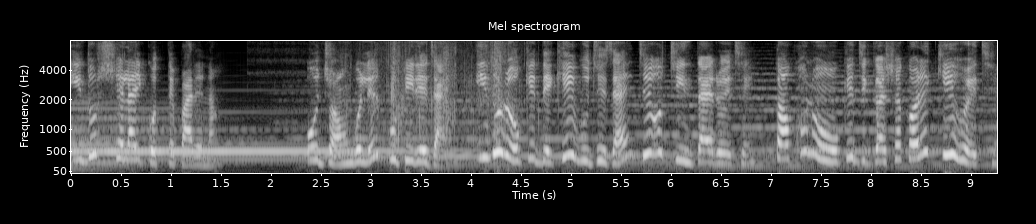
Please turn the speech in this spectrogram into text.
ইঁদুর সেলাই করতে পারে না। ও জঙ্গলের কুটিরে যায় ইঁদুর ওকে দেখেই বুঝে যায় যে ও চিন্তায় রয়েছে। তখন ও ওকে জিজ্ঞাসা করে কি হয়েছে?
